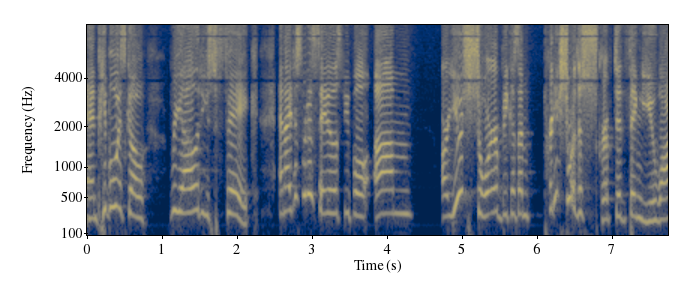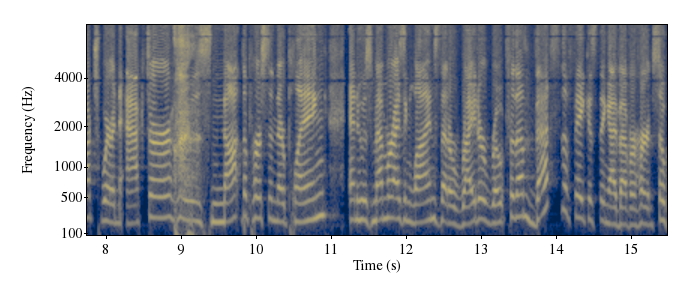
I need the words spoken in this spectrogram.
and people always go, reality's fake. And I just want to say to those people, um, are you sure? Because I'm pretty sure the scripted thing you watch where an actor who's not the person they're playing and who's memorizing lines that a writer wrote for them, that's the fakest thing I've ever heard. So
